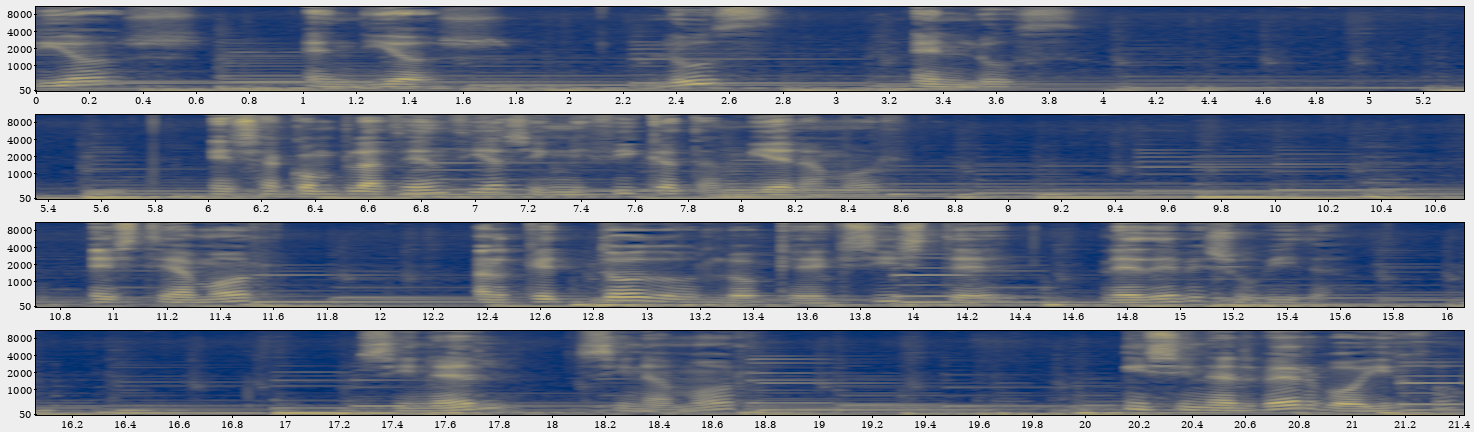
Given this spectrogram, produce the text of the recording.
Dios en Dios, luz en luz. Esa complacencia significa también amor. Este amor al que todo lo que existe le debe su vida. Sin él, sin amor y sin el verbo Hijo,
